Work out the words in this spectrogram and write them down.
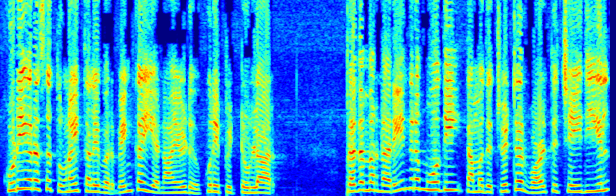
குடியரசு துணைத் தலைவர் வெங்கையா நாயுடு குறிப்பிட்டுள்ளார். பிரதமர் நரேந்திர மோடி தமது டுவிட்டர் வாழ்த்துச் செய்தியில்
